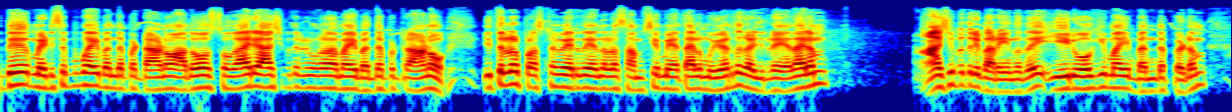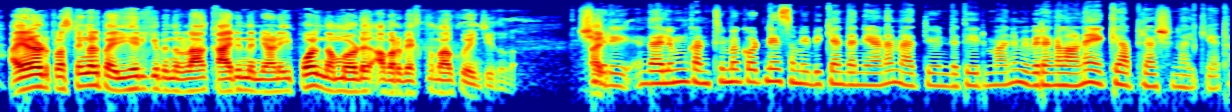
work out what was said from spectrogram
ഇത് മെഡിസപ്പുമായി ബന്ധപ്പെട്ടാണോ അതോ സ്വകാര്യ ആശുപത്രികളുമായി ബന്ധപ്പെട്ടാണോ ഇത്തരത്തിലുള്ള പ്രശ്നം വരുന്നത് എന്നുള്ള സംശയം ഏതായാലും ഉയർന്നു കഴിഞ്ഞിട്ടുണ്ട്. ഏതായാലും ആശുപത്രി പറയുന്നത് ഈ രോഗിയുമായി ബന്ധപ്പെടും അയാളുടെ പ്രശ്നങ്ങൾ പരിഹരിക്കുമെന്നുള്ള കാര്യം തന്നെയാണ് ഇപ്പോൾ നമ്മോട് അവർ വ്യക്തമാക്കുകയും ചെയ്തത്. ശരി. എന്തായാലും കൺസ്യൂമർ കോർട്ടിനെ സമീപിക്കാൻ തന്നെയാണ് മാത്യുവിന്റെ തീരുമാനം. വിവരങ്ങളാണ് എ കെ അഭിലാഷ് നൽകിയത്.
